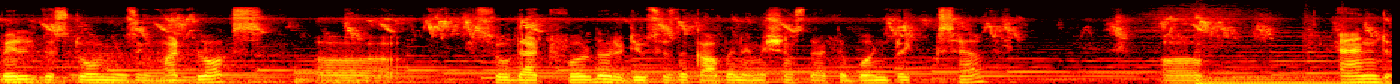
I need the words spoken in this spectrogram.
build this dome using mud blocks, uh, so that further reduces the carbon emissions that the burn bricks have. Uh, and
